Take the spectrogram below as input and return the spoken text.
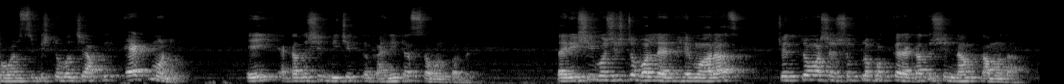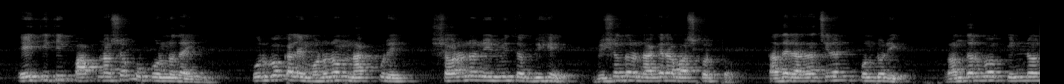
ভগবান শ্রীকৃষ্ণ বলছে, আপনি এক মনে এই একাদশীর বিচিত্র কাহিনীটা শ্রবণ করবেন। তাই ঋষি বশিষ্ঠ বললেন, হে মহারাজ চৈত্র মাসের শুক্লপক্ষের একাদশীর নাম কামদা। এই তিথি পাপনাশক ও পূর্ণদায়িনী পূর্বকালে মনোরম নাগপুরে স্বর্ণ নির্মিত গৃহে বৃষধর নাগেরা বাস করত। তাদের রাজা ছিলেন পুণ্ডরিক। গন্ধর্ব, কিন্নর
